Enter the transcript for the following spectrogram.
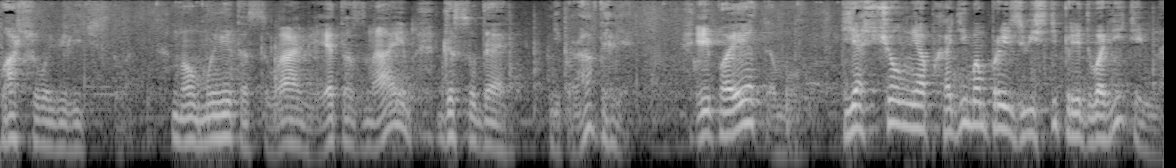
вашего величества. Но мы-то с вами это знаем, государь, не правда ли? И поэтому я счел необходимым произвести предварительно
